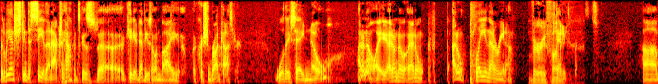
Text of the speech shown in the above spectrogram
it'll be interesting to see if that actually happens because uh, KDOW is owned by a Christian broadcaster. Will they say no? I don't know. I, I don't know. I don't. I don't play in that arena. Very funny. Uh,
